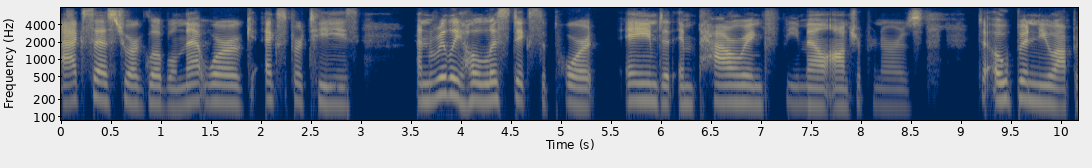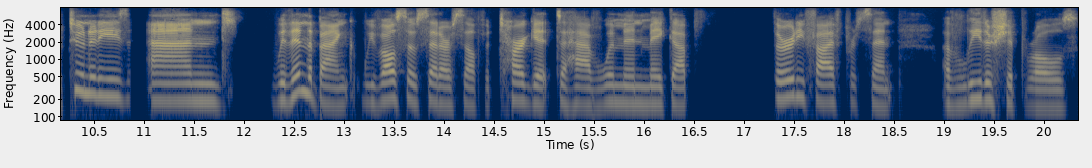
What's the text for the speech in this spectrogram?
access to our global network, expertise, and really holistic support aimed at empowering female entrepreneurs to open new opportunities. And within the bank, we've also set ourselves a target to have women make up 35% of leadership roles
